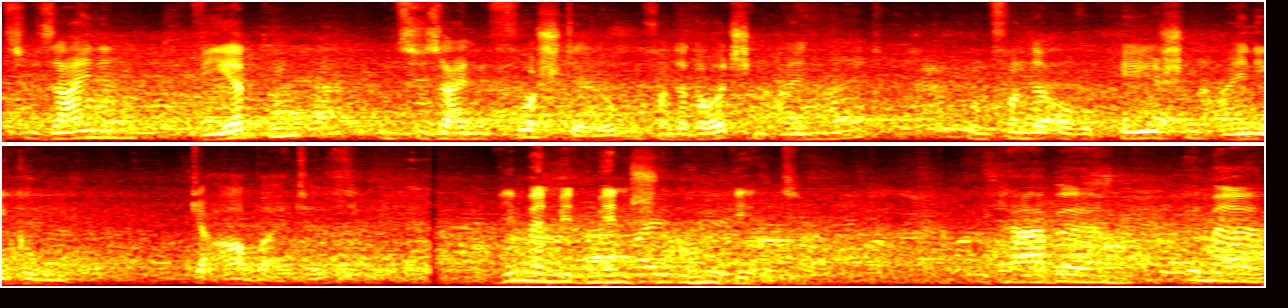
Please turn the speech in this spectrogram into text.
zu seinen Werten und zu seinen Vorstellungen von der deutschen Einheit und von der europäischen Einigung gearbeitet. Wie man mit Menschen umgeht. Ich habe immer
